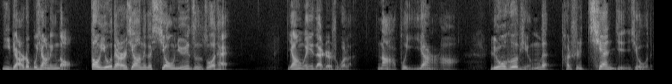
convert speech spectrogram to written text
一点都不像领导，倒有点像那个小女子作态。杨伟在这说了。那不一样啊，刘和平的他是欠锦绣的，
